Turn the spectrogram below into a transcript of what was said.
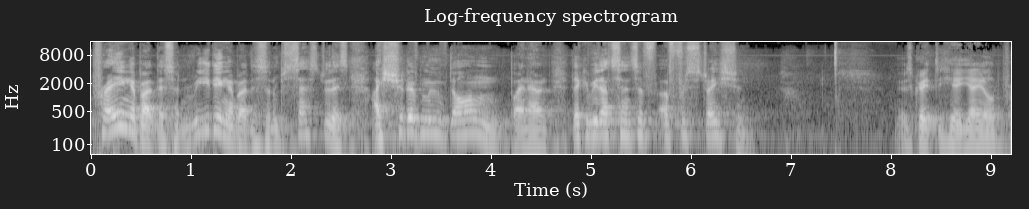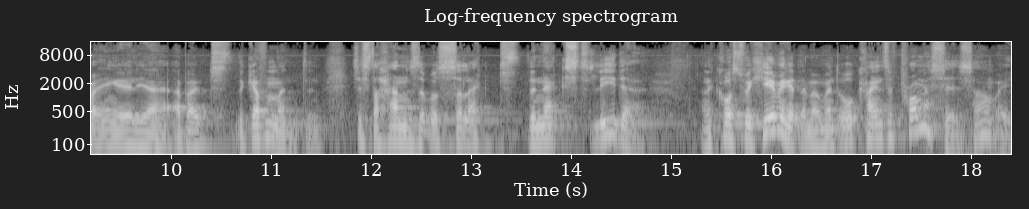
praying about this and reading about this and obsessed with this. I should have moved on by now. And there could be that sense of, of frustration. It was great to hear Yale praying earlier about the government and just the hands that will select the next leader. And of course, we're hearing at the moment all kinds of promises, aren't we?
